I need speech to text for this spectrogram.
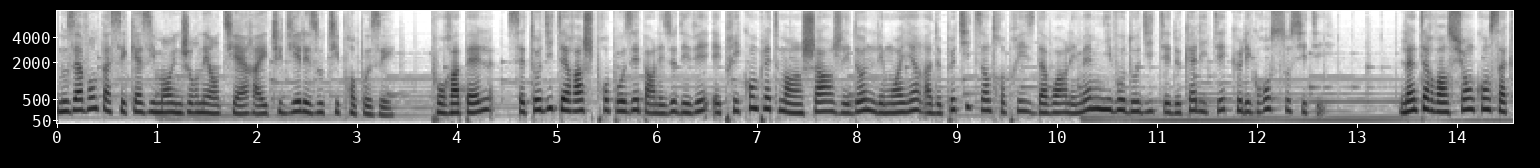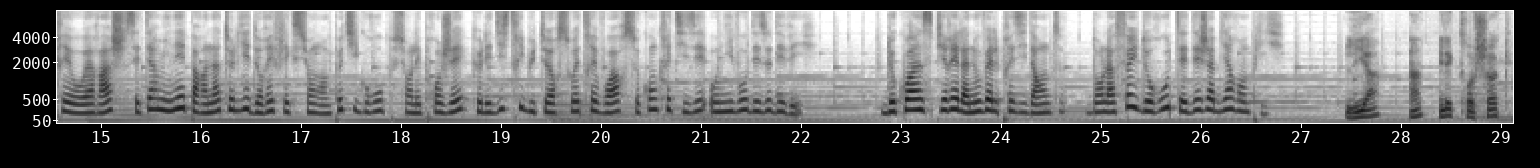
Nous avons passé quasiment une journée entière à étudier les outils proposés. Pour rappel, cet audit RH proposé par les EDV est pris complètement en charge et donne les moyens à de petites entreprises d'avoir les mêmes niveaux d'audit et de qualité que les grosses sociétés. L'intervention consacrée au RH s'est terminée par un atelier de réflexion en petits groupes sur les projets que les distributeurs souhaiteraient voir se concrétiser au niveau des EDV. De quoi inspirer la nouvelle présidente, dont la feuille de route est déjà bien remplie. L'IA, un électrochoc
